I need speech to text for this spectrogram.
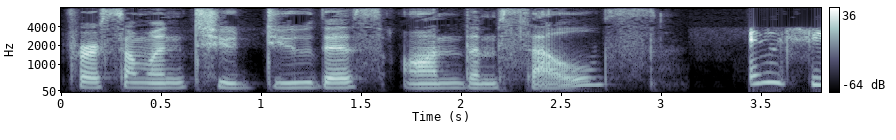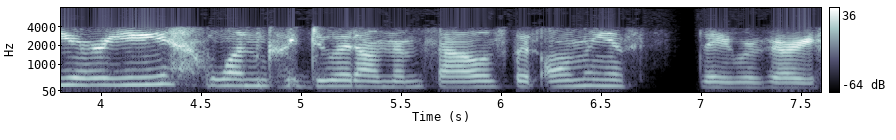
for someone to do this on themselves? In theory, one could do it on themselves, but only if they were very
